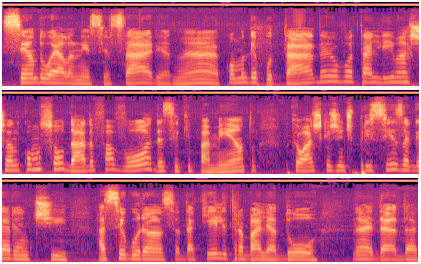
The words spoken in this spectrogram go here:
sendo ela necessária, né, como deputada, eu vou estar ali marchando como soldado a favor desse equipamento, porque eu acho que a gente precisa garantir a segurança daquele trabalhador, né, da, da,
